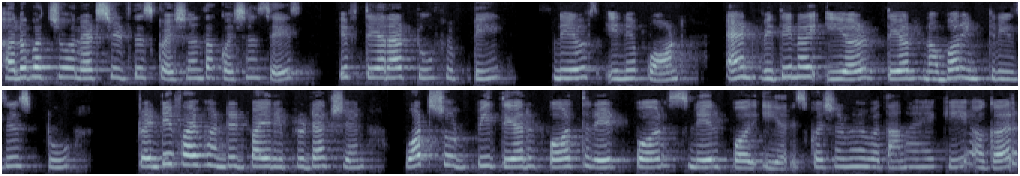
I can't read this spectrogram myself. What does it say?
हेलो बच्चों let's read this question the question says if there are 250 snails in a pond and within a year their number increases to 2500 by reproduction what should be their birth rate per snail per year इस क्वेश्चन में बताना है कि अगर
